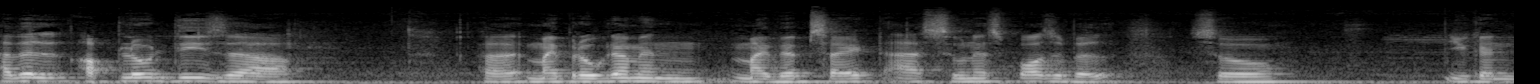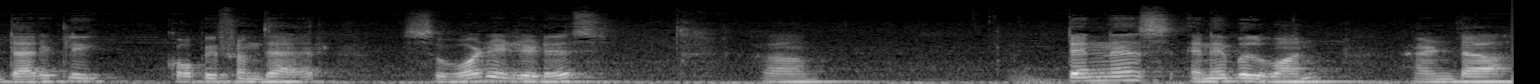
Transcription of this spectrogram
I will upload these uh, uh, my program in my website as soon as possible. So you can directly copy from there. So what I did is um, 10s enable 1 and uh,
